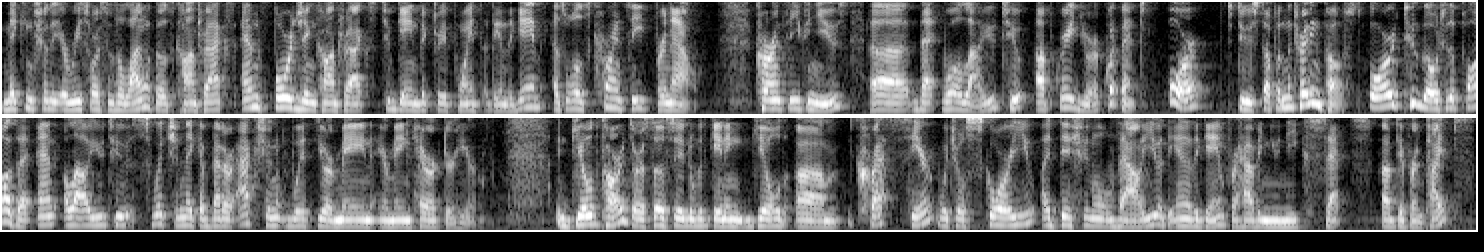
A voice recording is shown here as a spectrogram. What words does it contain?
making sure that your resources align with those contracts, and forging contracts to gain victory points at the end of the game, as well as currency for now. Currency you can use uh, that will allow you to upgrade your equipment, or to do stuff in the trading post, or to go to the plaza and allow you to switch and make a better action with your main, your main character here. Guild cards are associated with gaining guild um, crests here, which will score you additional value at the end of the game for having unique sets of different types.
